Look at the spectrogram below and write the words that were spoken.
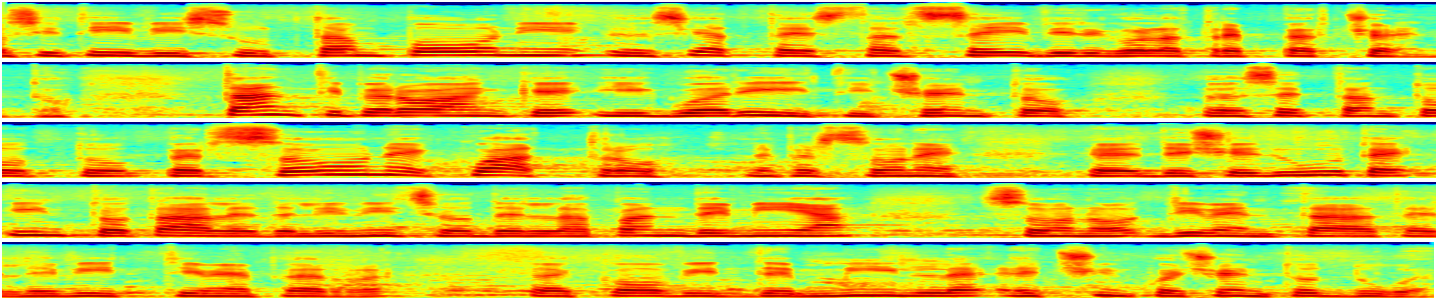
positivi su tamponi eh, si attesta al 6,3%. Tanti però anche i guariti, 178 persone, 4 le persone eh, decedute, in totale dall'inizio della pandemia sono diventate le vittime per eh, Covid 1502.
